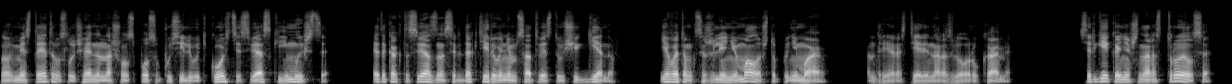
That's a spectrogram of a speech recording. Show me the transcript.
Но вместо этого случайно нашел способ усиливать кости, связки и мышцы. Это как-то связано с редактированием соответствующих генов. Я в этом, к сожалению, мало что понимаю. Андрей растерянно развел руками. Сергей, конечно, расстроился,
